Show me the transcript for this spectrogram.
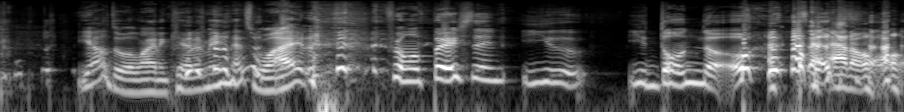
yeah, I'll do a line of ketamine. That's white from a person you you don't know. at all.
